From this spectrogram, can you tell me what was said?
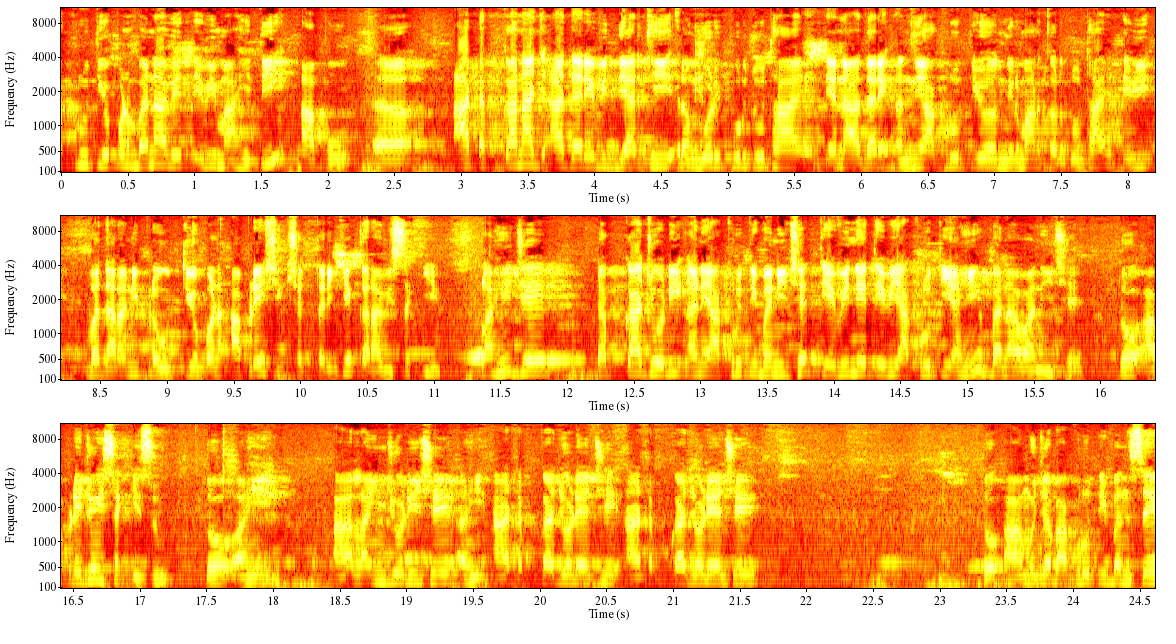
આકૃતિઓ પણ બનાવે તેવી માહિતી આપો. આ ટપકાના જ આધારે વિદ્યાર્થી રંગોળી પૂરતું થાય, તેના આધારે અન્ય આકૃતિઓ નિર્માણ કરતું થાય તેવી વધારાની પ્રવૃત્તિઓ પણ આપણે શિક્ષક તરીકે કરાવી શકીએ. અહીં જે ટપકા જોડી અને આકૃતિ બની છે, તેવીને તેવી આકૃતિ અહીં બનાવવાની છે. તો આપણે જોઈ શકીશું. તો અહીં આ લાઈન જોડી છે, અહીં આ ટપકા જોડે છે, આ ટપકા જોડે છે. તો આ મુજબ આકૃતિ બનશે.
